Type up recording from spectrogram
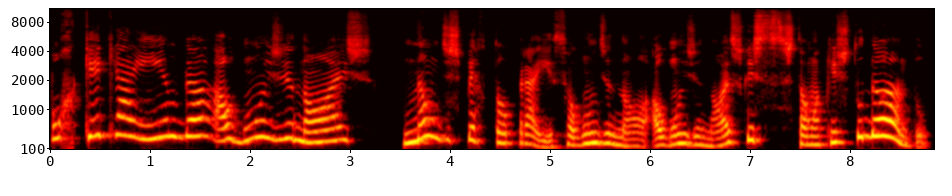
por que, que ainda alguns de nós não despertou para isso? Alguns de, nós, alguns de nós que estão aqui estudando.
